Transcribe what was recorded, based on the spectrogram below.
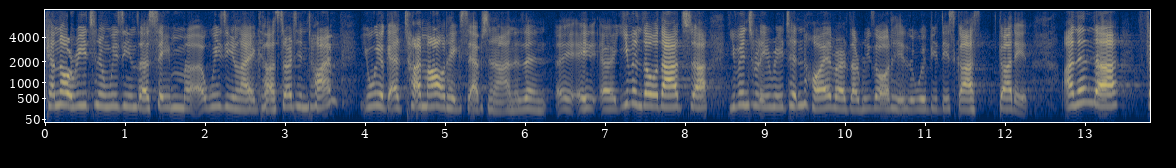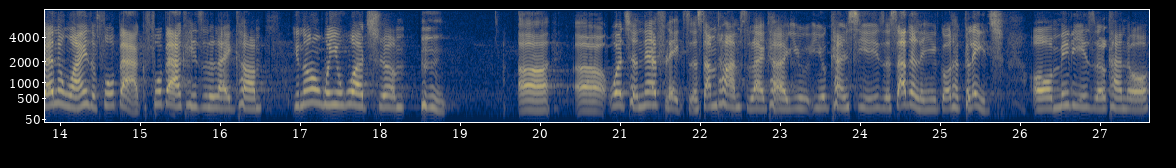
cannot return within the same, uh, within like a certain time, you will get timeout exception. And then uh, uh, even though that uh, eventually return, however, the result is, will be it. And then the final one is fallback. Fallback is like, um, you know, when you watch um, uh, uh, watch Netflix, sometimes like uh, you, you can see suddenly you got a glitch, or maybe it's a kind of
